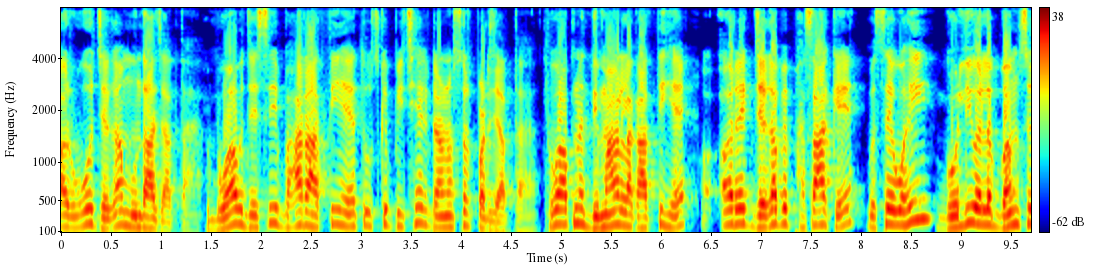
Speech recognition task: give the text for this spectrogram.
और वो जगह मुंदा जाता है। बुआ जैसे ही बाहर आती है तो उसके पीछे एक डायनासोर पड़ जाता है। तो वह अपना दिमाग लगाती है और एक जगह पे फंसा के उसे वही गोली वाला बम से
